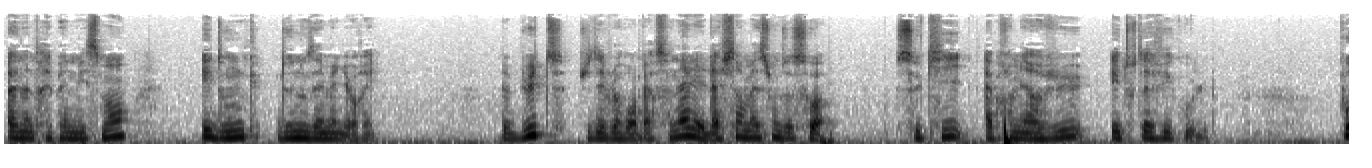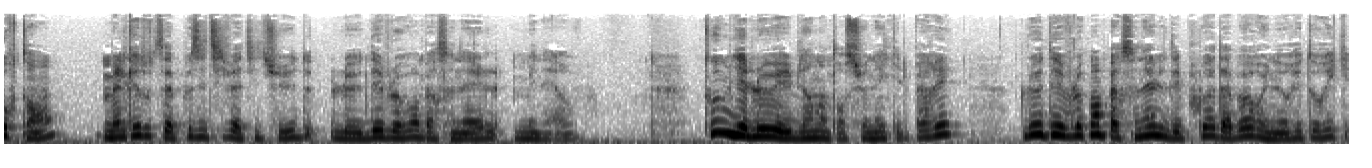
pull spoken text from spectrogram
à notre épanouissement et donc de nous améliorer. Le but du développement personnel est l'affirmation de soi, ce qui, à première vue, est tout à fait cool. Pourtant, malgré toute sa positive attitude, le développement personnel m'énerve. Tout mielleux et bien intentionné qu'il paraît, le développement personnel déploie d'abord une rhétorique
